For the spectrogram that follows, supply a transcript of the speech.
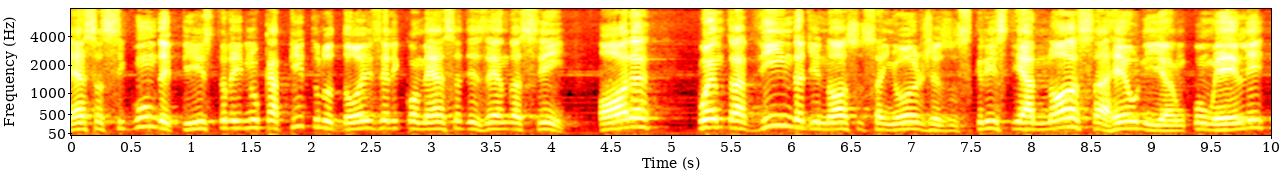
essa segunda epístola, e no capítulo 2 ele começa dizendo assim: Ora, quanto à vinda de nosso Senhor Jesus Cristo e a nossa reunião com Ele,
